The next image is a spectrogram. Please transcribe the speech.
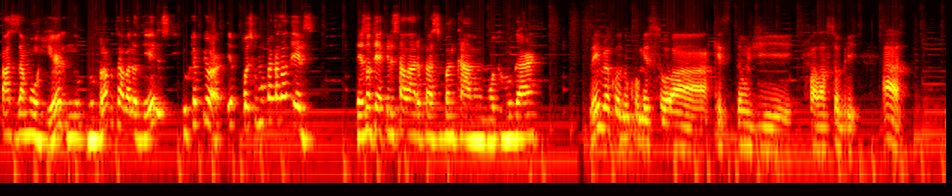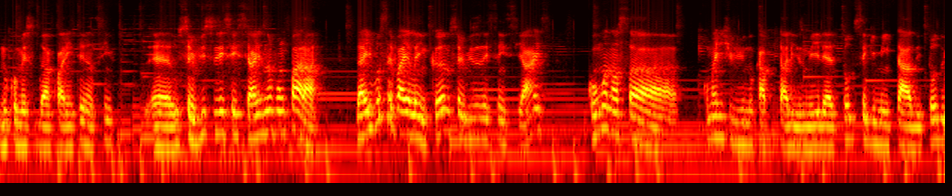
fáceis a morrer no, no, próprio trabalho deles, e o que é pior, depois que vão pra casa deles. Eles não têm aquele salário para se bancar num outro lugar, Lembra quando começou a questão de falar sobre, ah, no começo da quarentena, assim, é, os serviços essenciais não vão parar. Daí você vai elencando os serviços essenciais, como a nossa, como a gente vive no capitalismo ele é todo segmentado e todo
